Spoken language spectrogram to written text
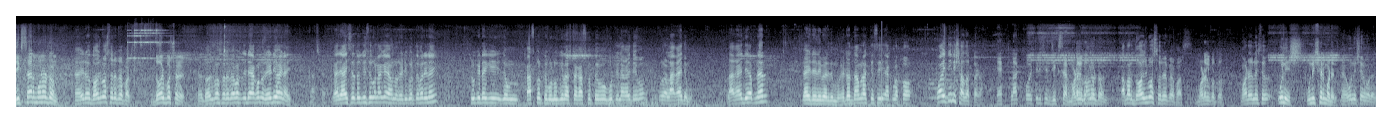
জিক্সার মনোটন। হ্যাঁ এটা দশ বছরের পেপার দশ বছরের? হ্যাঁ দশ বছরের পেপার এটা এখনও রেডি হয় নাই। আচ্ছা। গাড়ি আইসে তো কিছুক্ষণ আগে এখনও রেডি করতে পারি নাই। টুকিটাকি যেমন কাজ করতে হব লুক গ্লাসটা কাজ করতে হব গুটি লাগাই দেবো ওরা লাগাই দেবো। লাগাই দিয়ে আপনার গাড়ি ডেলিভারি দেবো। এটার দাম রাখতেছি এক লক্ষ পঁয়ত্রিশ হাজার টাকা। এক লাখ পঁয়ত্রিশের জিক্সার। মডেল মনোটন। আবার দশ বছরের পেপার মডেল কত? মডেল হয়েছে উনিশ। উনিশের মডেল? হ্যাঁ উনিশের মডেল।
